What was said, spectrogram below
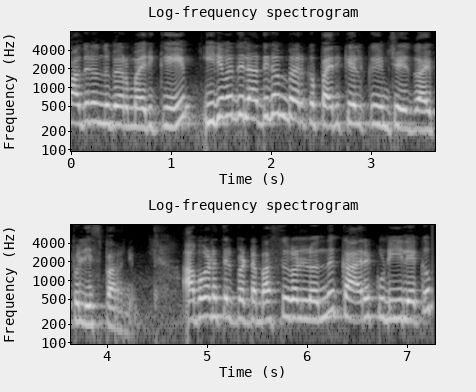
പതിനൊന്ന് പേർ മരിക്കുകയും ഇരുപതിലധികം പേർക്ക് പരിക്കേൽക്കുകയും ചെയ്തതായി പോലീസ് പറഞ്ഞു. അപകടത്തിൽപ്പെട്ട ബസ്സുകളിലൊന്ന് കാരക്കുടിയിലേക്കും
